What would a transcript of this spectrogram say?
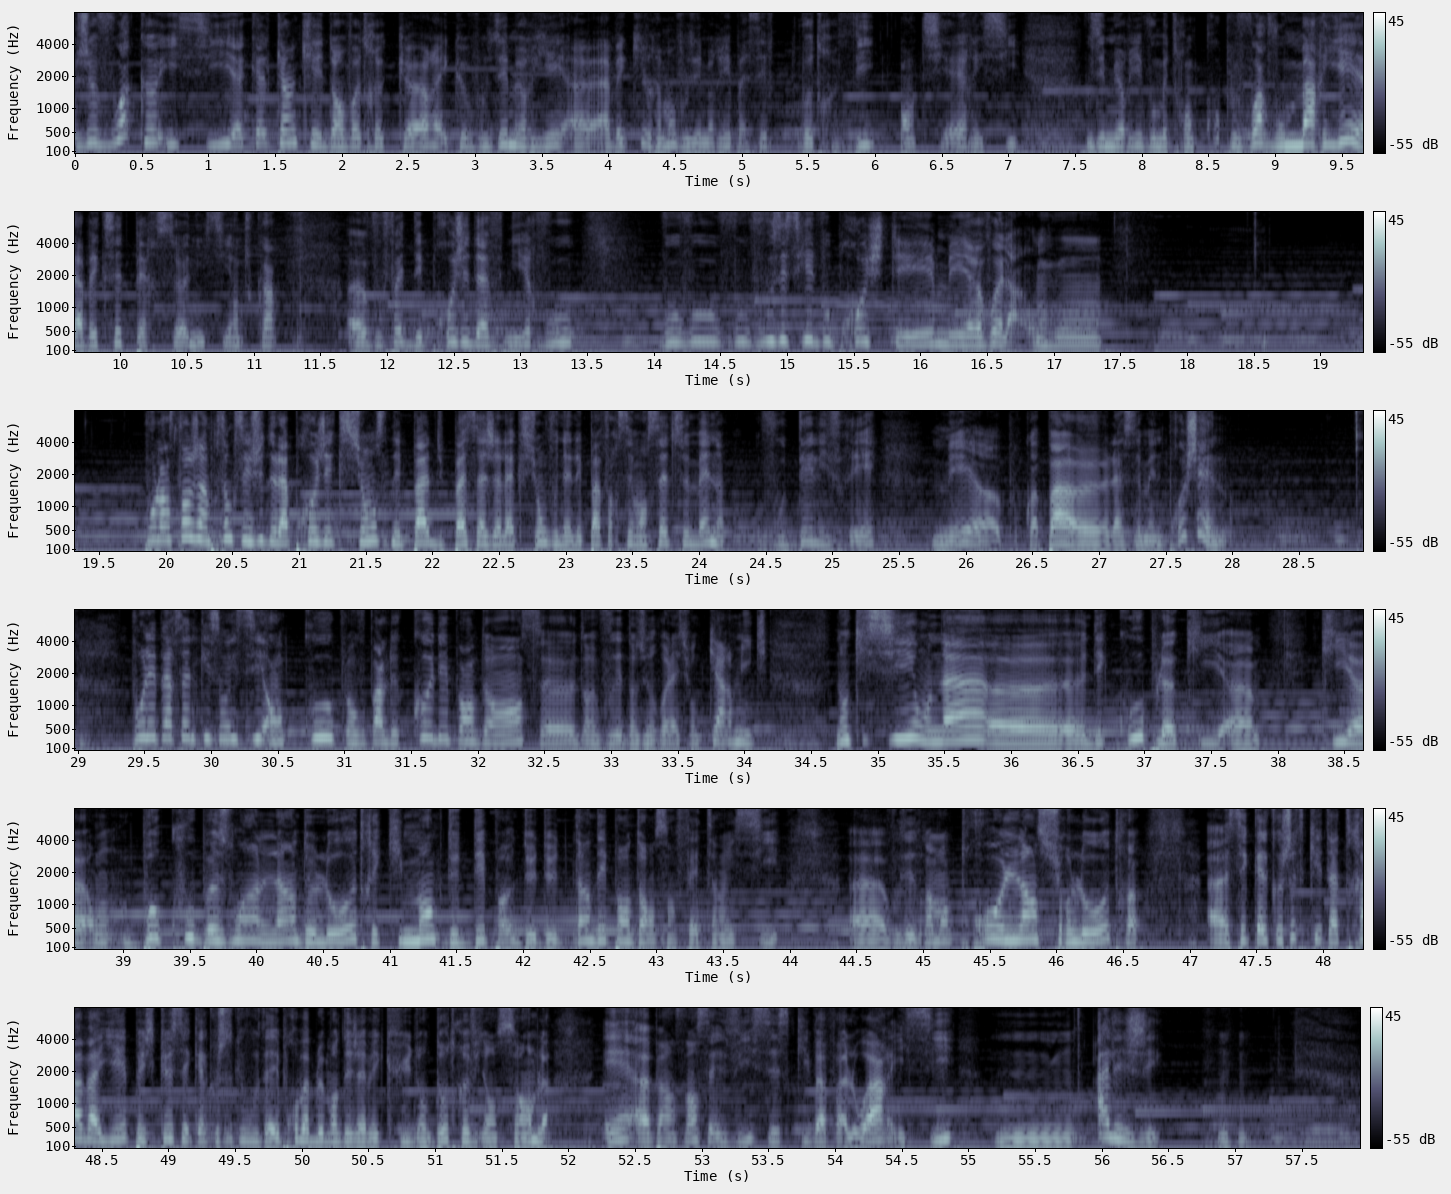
je vois que ici, il y a quelqu'un qui est dans votre cœur et que vous aimeriez, avec qui vraiment vous aimeriez passer votre vie entière ici. Vous aimeriez vous mettre en couple, voire vous marier avec cette personne ici. En tout cas, euh, vous faites des projets d'avenir, vous vous, vous, vous, essayez de vous projeter, mais euh, voilà, Pour l'instant, j'ai l'impression que c'est juste de la projection, ce n'est pas du passage à l'action. Vous n'allez pas forcément cette semaine vous délivrer, mais euh, pourquoi pas la semaine prochaine. Pour les personnes qui sont ici en couple, on vous parle de codépendance, vous êtes dans une relation karmique. Donc ici, on a des couples qui, qui euh, ont beaucoup besoin l'un de l'autre et qui manquent d'indépendance de, en fait hein, ici. Euh, vous êtes vraiment trop l'un sur l'autre. Euh, c'est quelque chose qui est à travailler puisque c'est quelque chose que vous avez probablement déjà vécu dans d'autres vies ensemble. Et ben, dans cette vie, c'est ce qu'il va falloir ici hmm, alléger.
